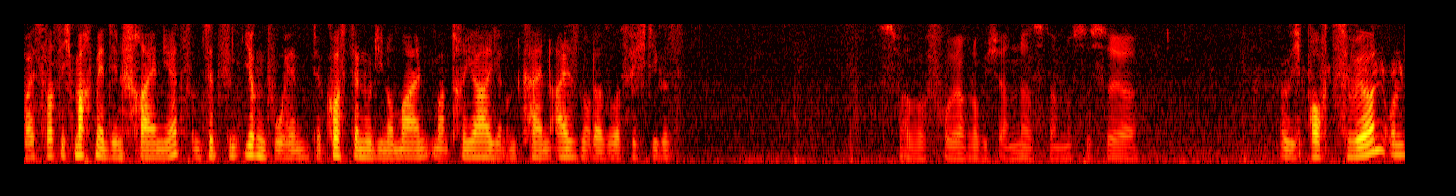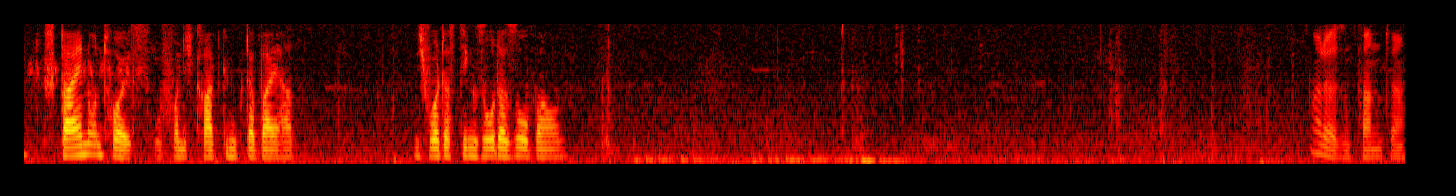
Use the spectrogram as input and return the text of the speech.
Weißt du was? Ich mache mir den Schrein jetzt und setze ihn irgendwo hin. Der kostet ja nur die normalen Materialien und kein Eisen oder sowas Wichtiges. Das war aber früher, glaube ich, anders. Da müsstest du ja... Also ich brauche Zwirn und Steine und Holz, wovon ich gerade genug dabei habe. Ich wollte das Ding so oder so bauen. Ah, da ist ein Panther.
